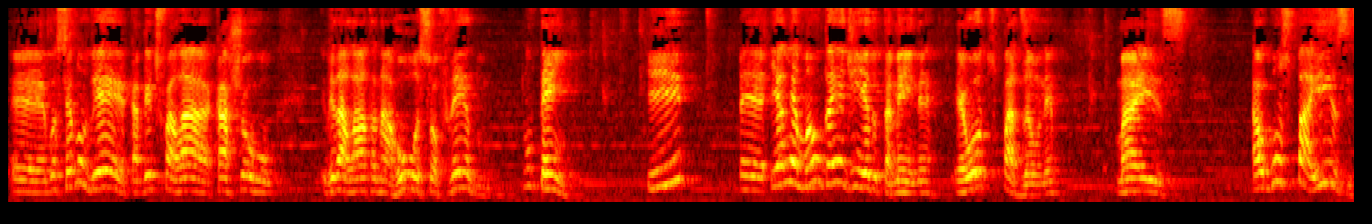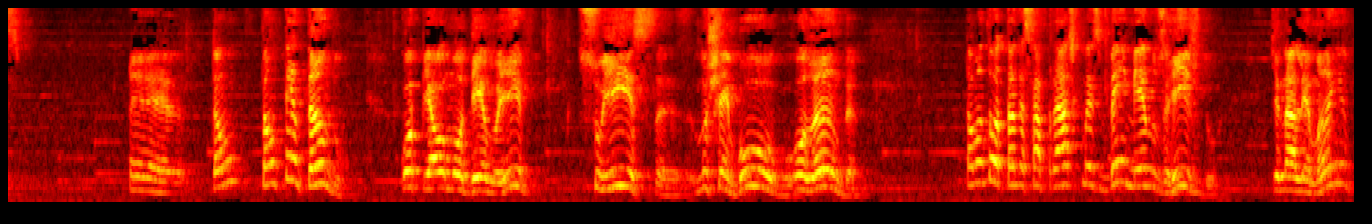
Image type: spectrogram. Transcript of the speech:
É, você não vê, acabei de falar, cachorro vira-lata na rua sofrendo. Não tem. E, é, e alemão ganha dinheiro também, né? É outro padrão, né? Mas alguns países estão é, tentando copiar o modelo aí, Suíça, Luxemburgo, Holanda. Estão adotando essa prática, mas bem menos rígido que na Alemanha.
